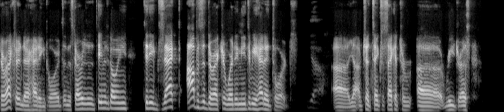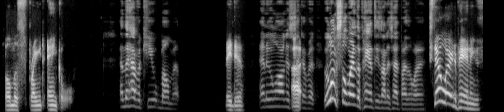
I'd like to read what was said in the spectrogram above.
direction they're heading towards and discovers that the team is going to the exact opposite direction where they need to be headed towards. yeah. Uh, Yamcha takes a second to uh, redress Bulma's sprained ankle. And they have a cute moment. They do. And Oolong is Uh, sick of it. Oolong's still wearing the panties on his head, by the way. Still wearing the panties.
